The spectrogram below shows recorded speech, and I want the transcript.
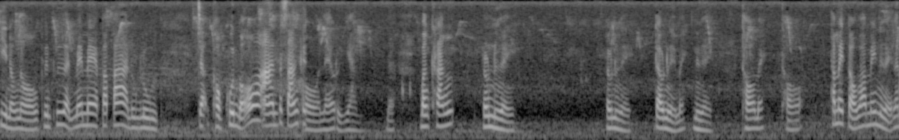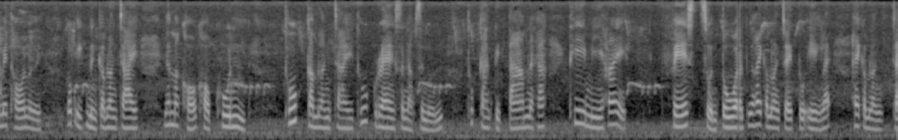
พี่ๆน้องๆ เพื่อนๆ แม่ๆป้าๆลุงๆ จะขอบคุณบอกโอ้อ่านภาษาอังกฤษพอแล้วหรือยังนะบางครั้งเราเหนื่อย เราเหนื่อย เราเหนื่อยไหมเหนื่อย ท้อไหมท้อถ้าไม่ตอบว่าไม่เหนื่อยและไม่ท้อเลย ก็อีกหนึ่งกำลังใจและมาขอขอบคุณ ทุกกำลังใจทุกแรงสนับสนุน ทุกการติดตามนะคะ ที่มีให้เฟซส่วนตัวเพื่อให้กำลังใจตัวเองและให้กำลังใจ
